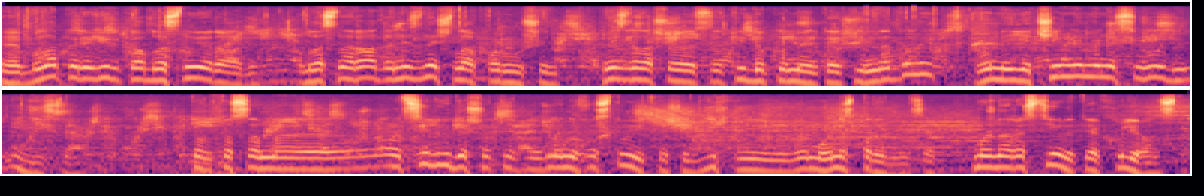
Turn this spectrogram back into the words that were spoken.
Е, Була перевірка обласної ради. Обласна рада не знайшла порушень. Визнала, що ті документи, які їм надали, вони є чинними на сьогодні і дійсно. Тобто саме е, оці люди, що тут маніфестують, що їхні вимоги не справедливі. Можна розцінити як хуліганство.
